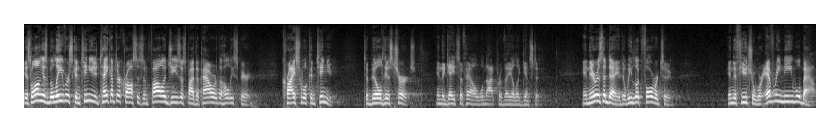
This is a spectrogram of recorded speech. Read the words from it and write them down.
as long as believers continue to take up their crosses and follow Jesus by the power of the Holy Spirit, Christ will continue to build His church, and the gates of hell will not prevail against it. And there is a day that we look forward to in the future where every knee will bow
